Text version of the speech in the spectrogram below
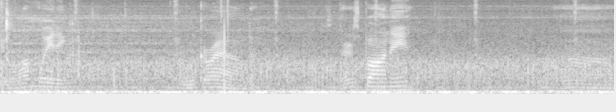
Okay, well I'm waiting. I'll look around. So there's Bonnie. Um,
